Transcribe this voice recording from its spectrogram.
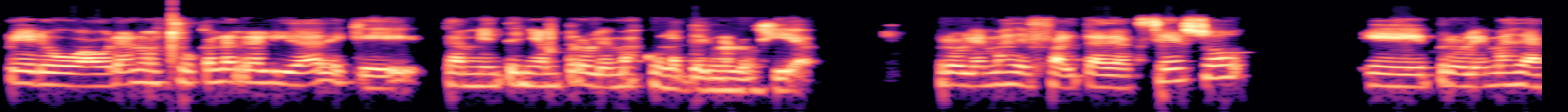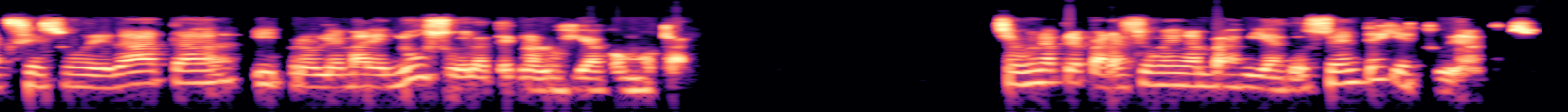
Pero ahora nos choca la realidad de que también tenían problemas con la tecnología, problemas de falta de acceso eh, problemas de acceso de data y problemas del uso de la tecnología como tal. O sea, es una preparación en ambas vías, docentes y estudiantes.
